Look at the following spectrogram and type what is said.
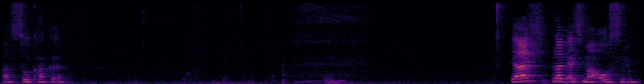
Ach so, kacke. Ja, ich bleib erstmal außen.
